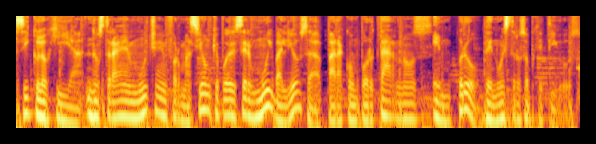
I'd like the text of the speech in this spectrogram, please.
La psicología nos trae mucha información que puede ser muy valiosa para comportarnos en pro de nuestros objetivos.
